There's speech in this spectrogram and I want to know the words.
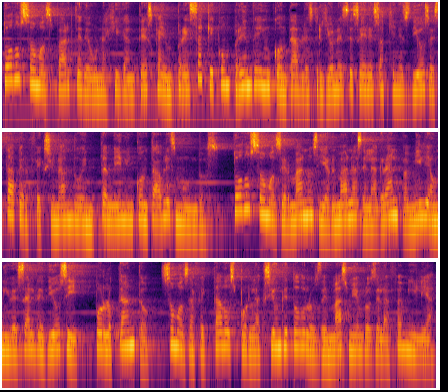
Todos somos parte de una gigantesca empresa que comprende incontables trillones de seres a quienes Dios está perfeccionando en también incontables mundos. Todos somos hermanos y hermanas en la gran familia universal de Dios y, por lo tanto, somos afectados por la acción de todos los demás miembros de la familia.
